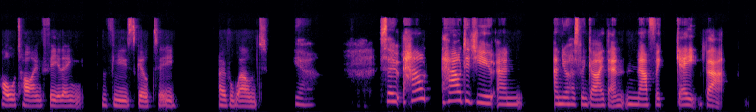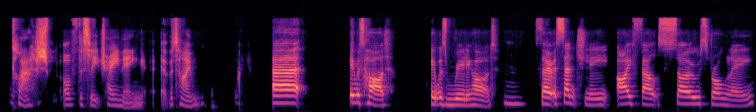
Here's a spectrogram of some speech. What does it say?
whole time feeling confused guilty overwhelmed. Yeah so how how did you and and your husband guy then navigate that clash of the sleep training at the time uh it was hard it was really hard. Mm. So essentially, I felt so strongly,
